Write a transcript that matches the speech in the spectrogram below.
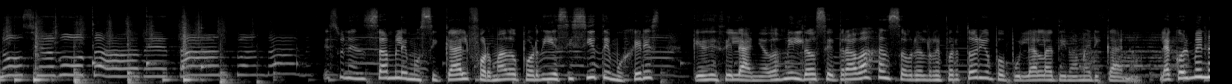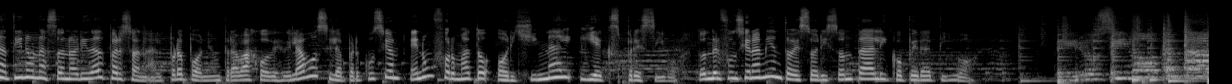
uno se agota de tanto andar. Es un ensamble musical formado por 17 mujeres que desde el año 2012 trabajan sobre el repertorio popular latinoamericano. La colmena tiene una sonoridad personal, propone un trabajo desde la voz y la percusión en un formato original y expresivo, donde el funcionamiento es horizontal y cooperativo. Pero si no cantara yo.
